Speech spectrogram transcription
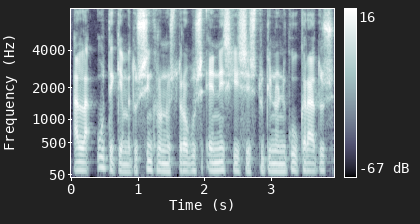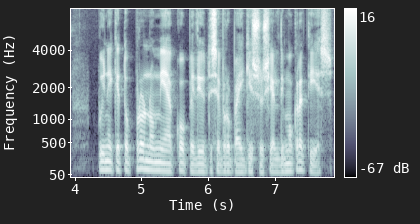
αλλά ούτε και με τους σύγχρονους τρόπους ενίσχυσης του κοινωνικού κράτους, που είναι και το προνομιακό πεδίο της Ευρωπαϊκής Σοσιαλδημοκρατίας.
